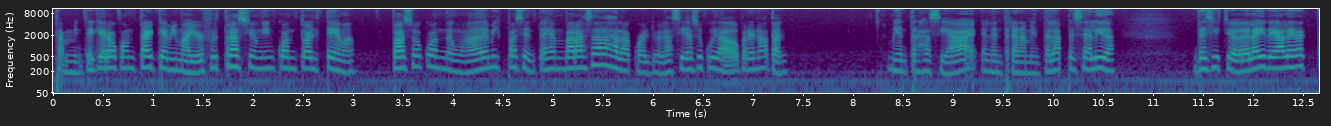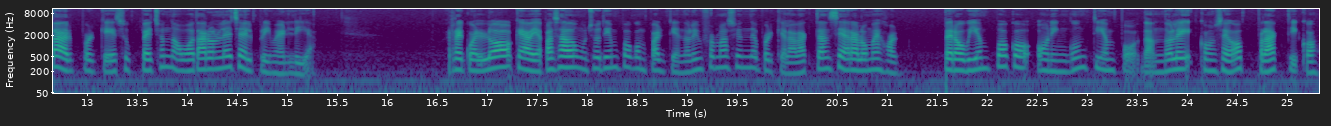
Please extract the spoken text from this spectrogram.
También te quiero contar que mi mayor frustración en cuanto al tema pasó cuando en una de mis pacientes embarazadas a la cual yo le hacía su cuidado prenatal, mientras hacía el entrenamiento en la especialidad, desistió de la idea de lactar porque sus pechos no botaron leche el primer día. Recuerdo que había pasado mucho tiempo compartiendo la información de por qué la lactancia era lo mejor pero bien poco o ningún tiempo dándole consejos prácticos.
